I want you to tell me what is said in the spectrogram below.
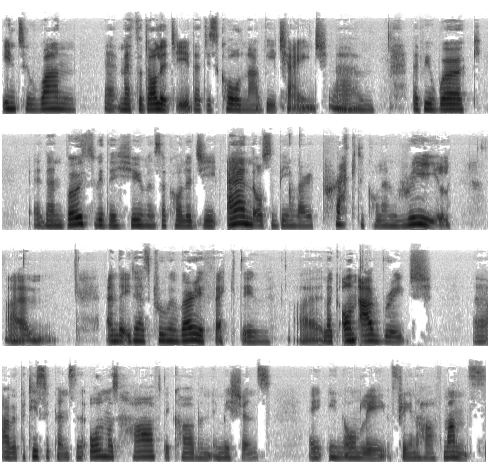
into one uh, methodology that is called now Be Change. Um, that we work uh, then both with the human psychology and also being very practical and real. Um, and it has proven very effective. Uh, like on average, uh, our participants and almost half the carbon emissions i- in only three and a half months.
